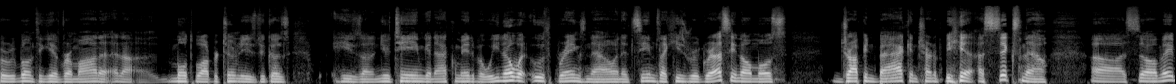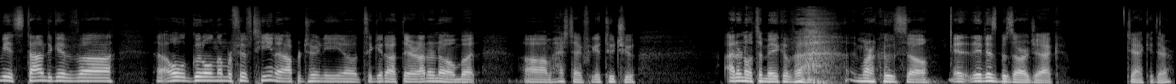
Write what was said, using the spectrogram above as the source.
are willing to give Raman a, a, multiple opportunities because he's on a new team, getting acclimated. But we know what Uth brings now, and it seems like he's regressing almost dropping back and trying to be a, a six now. Uh, so maybe it's time to give uh, old good old number fifteen an opportunity, you know, to get out there. I don't know, but um, hashtag forget Tuchu. I don't know what to make of uh, Marcus. So it, it is bizarre, Jack. Jack, you there?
